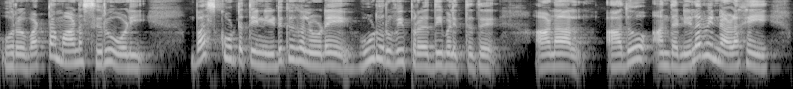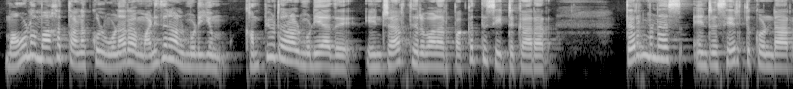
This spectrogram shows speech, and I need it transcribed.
ஒரு வட்டமான சிறு ஒளி பஸ் கூட்டத்தின் இடுக்குகளோடே ஊடுருவி பிரதிபலித்தது. ஆனால் அதோ அந்த நிலவின் அழகை மௌனமாக தனக்குள் உணர மனிதனால் முடியும் கம்ப்யூட்டரால் முடியாது என்றார் திருவாளர் பக்கத்து சீட்டுக்காரர். டெர்மினஸ் என்று சேர்த்து கொண்டார்.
